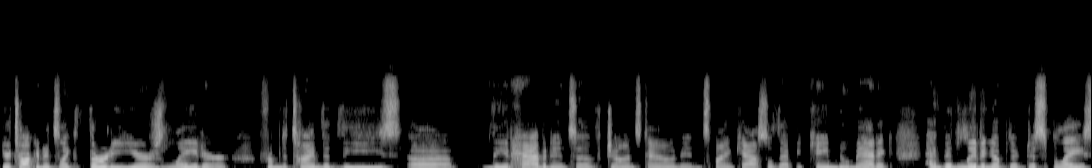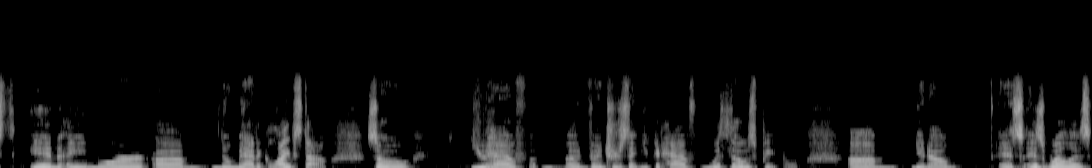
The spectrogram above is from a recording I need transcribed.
you're talking it's like 30 years later from the time that these uh the inhabitants of Johnstown and Spine Castle that became nomadic have been living up there displaced in a more um, nomadic lifestyle. So you have adventures that you could have with those people, um, you know, as as well as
